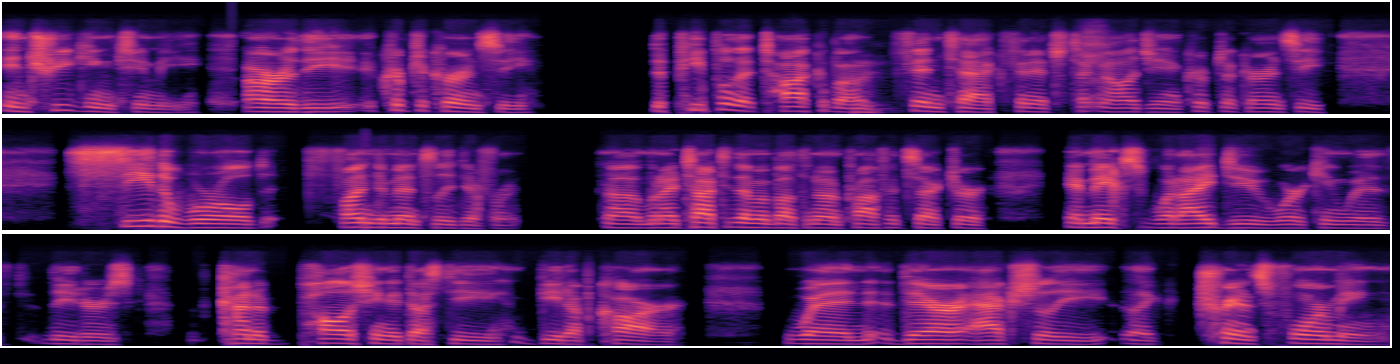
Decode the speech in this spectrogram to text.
intriguing to me are the cryptocurrency. The people that talk about Mm. fintech, financial technology, and cryptocurrency see the world fundamentally different. Um, when I talk to them about the nonprofit sector, it makes what I do working with leaders kind of polishing a dusty, beat up car when they're actually like transforming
